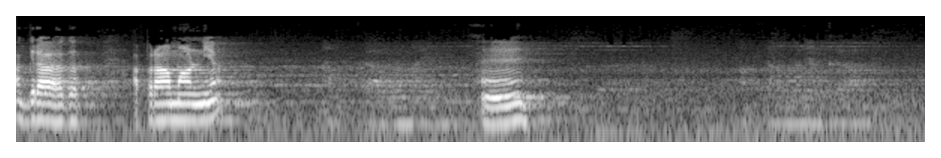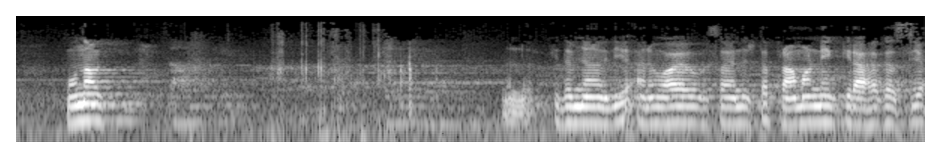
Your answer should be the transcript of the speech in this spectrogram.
അഗ്രാഹക. അപ്രാമാണ്യ ഏ? മൂന്നാമത് ഇതം ഞാൻ വലിയ അനുവായ വ്യവസായനിഷ്ഠ പ്രാമാണ്യഗ്രാഹകസ്യ.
